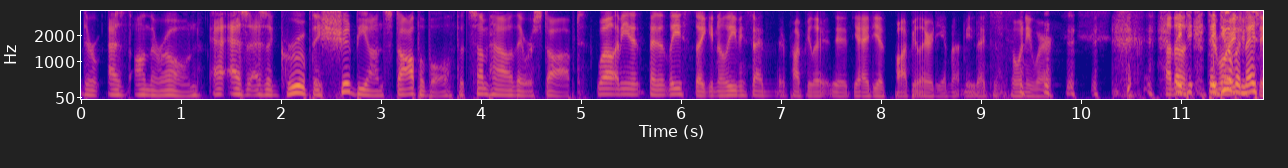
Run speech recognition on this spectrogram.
they're as on their own. As as a group, they should be unstoppable, but somehow they were stopped. well, I mean, but at least like you know, leaving aside their popular the, the idea of popularity, I'm not maybe that doesn't go anywhere. Although they do, they do have a nice,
